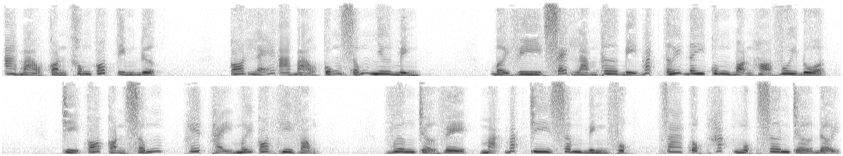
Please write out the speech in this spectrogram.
A Bảo còn không có tìm được. Có lẽ A Bảo cũng sống như mình. Bởi vì sẽ làm thơ bị bắt tới đây cung bọn họ vui đùa. Chỉ có còn sống, hết thầy mới có hy vọng. Vương trở về, mạc Bắc Chi xâm bình phục, gia tộc Hắc Ngục Sơn chờ đợi.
